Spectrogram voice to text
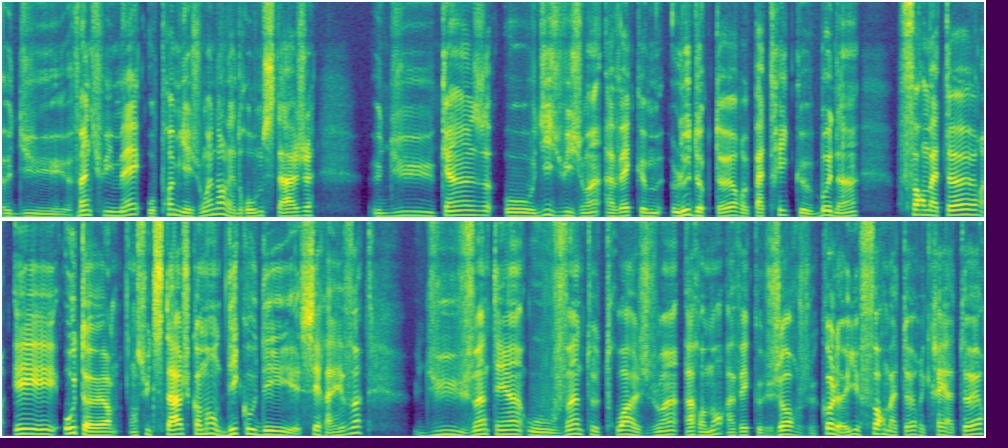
euh, du 28 mai au 1er juin dans la Drôme, stage du 15 au 18 juin avec euh, le docteur Patrick Baudin, formateur et auteur. Ensuite, stage Comment décoder ses rêves du 21 au 23 juin à Romans avec Georges Colleuil, formateur et créateur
